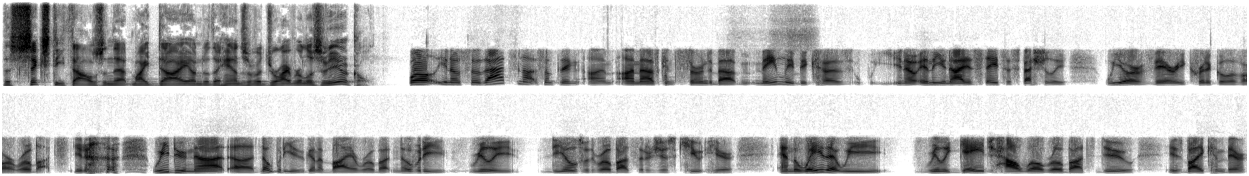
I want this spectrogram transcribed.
the sixty thousand that might die under the hands of a driverless vehicle. Well, you know, so that's not something I'm I'm as concerned about, mainly because you know in the United States, especially we are very critical of our robots. You know, we do not. Uh, nobody is going to buy a robot. Nobody really deals with robots that are just cute here. And the way that we really gauge how well robots do is by compar-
